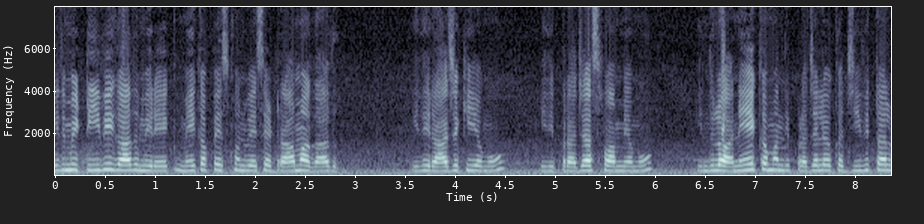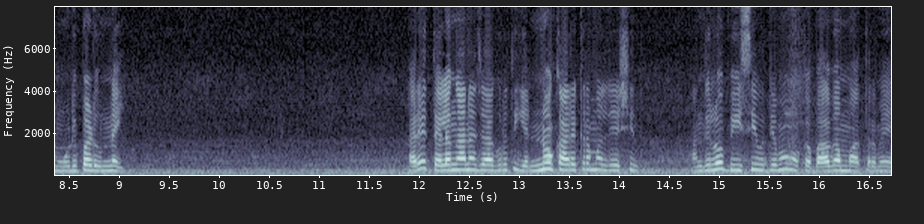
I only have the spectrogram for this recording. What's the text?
ఇది మీ టీవీ కాదు మీరు మేకప్ వేసుకొని వేసే డ్రామా కాదు. ఇది రాజకీయము ఇది ప్రజాస్వామ్యము. ఇందులో అనేక మంది ప్రజల యొక్క జీవితాలు ముడిపడి ఉన్నాయి. అరే తెలంగాణ జాగృతి ఎన్నో కార్యక్రమాలు చేసింది. అందులో బీసీ ఉద్యమం ఒక భాగం మాత్రమే.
